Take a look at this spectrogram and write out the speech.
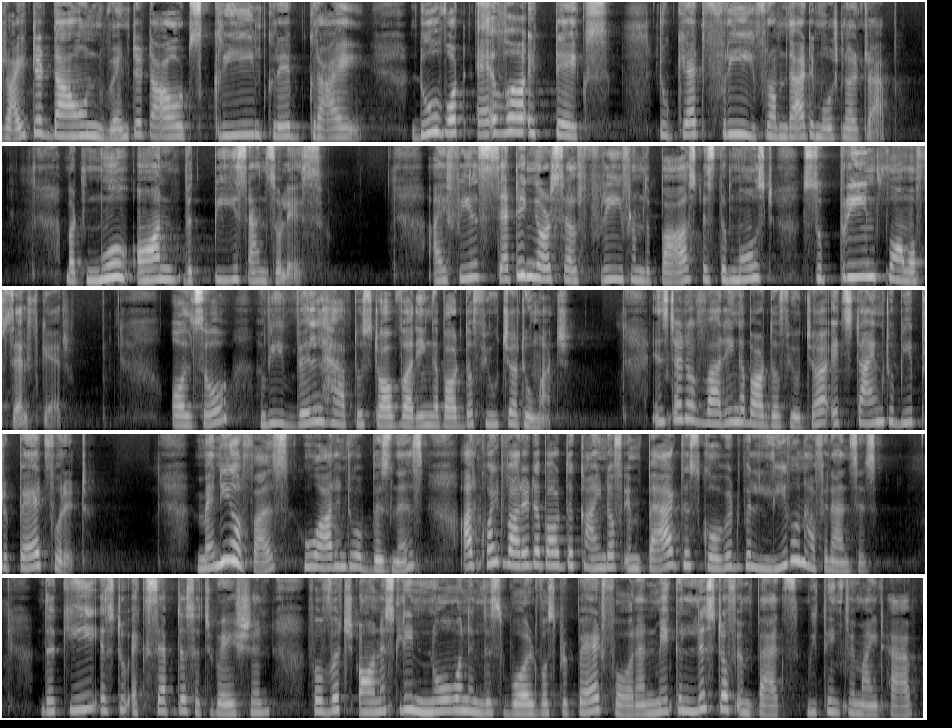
Write it down, vent it out, scream, crib, cry. Do whatever it takes to get free from that emotional trap. But move on with peace and solace. I feel setting yourself free from the past is the most supreme form of self care. Also, we will have to stop worrying about the future too much. Instead of worrying about the future, it's time to be prepared for it. Many of us who are into a business are quite worried about the kind of impact this COVID will leave on our finances. The key is to accept the situation for which honestly no one in this world was prepared for and make a list of impacts we think we might have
